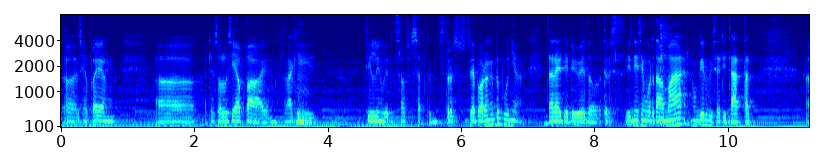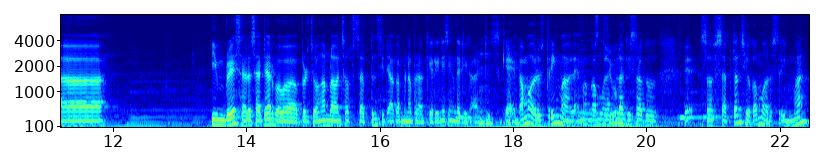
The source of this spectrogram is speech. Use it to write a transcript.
eh, siapa yang eh, ada solusi apa yang lagi dealing with self acceptance terus setiap orang itu punya cara dewe tuh terus ini yang pertama mungkin bisa dicatat Eh, Embrace harus sadar bahwa perjuangan melawan self acceptance tidak akan pernah berakhir. Ini yang tadi Kak Adis. Kayak kamu harus terima, lah, emang kamu lagi, lagi struggle self acceptance ya kamu harus terima.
